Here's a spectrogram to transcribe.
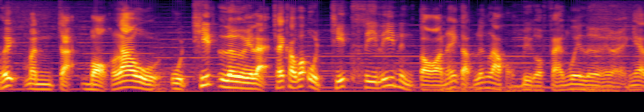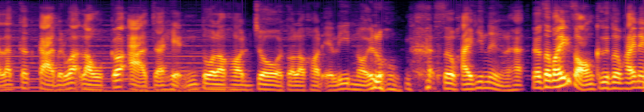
เฮ้ยมันจะบอกเล่าอุทิศเลยแหละ ใช้คำว่าอุทิศซีรีส์หนึ่งตอนให้กับเรื่องราวของบิลกับแฟงไว้เลยอะไรเงี้ยแล้วก็กลายเป็นว่าเราก็อาจจะเห็นตัวละครโจตัวละครเอลลี่น้อยลงเซอร์ไพรส์ที่หนึ่งนะฮะแต่เซอร์ไพรส์ที่สองคือเซอร์ไพรส์ใน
